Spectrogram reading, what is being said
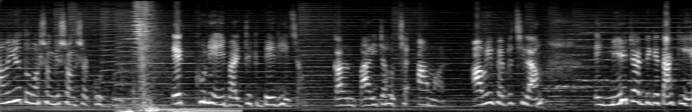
আমিও তোমার সঙ্গে সংসার করব না। এক্ষুনি এই বাড়ি থেকে বেরিয়ে যাও, কারণ বাড়িটা হচ্ছে আমার। আমি ভেবেছিলাম এই মেয়েটার দিকে তাকিয়ে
